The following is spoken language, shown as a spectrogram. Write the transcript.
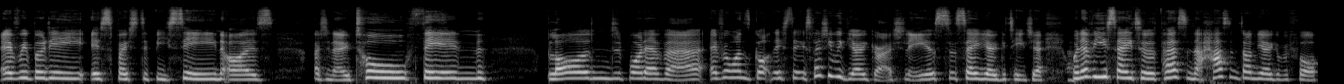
everybody is supposed to be seen as i don't know tall thin blonde whatever everyone's got this thing especially with yoga actually as say yoga teacher whenever you say to a person that hasn't done yoga before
